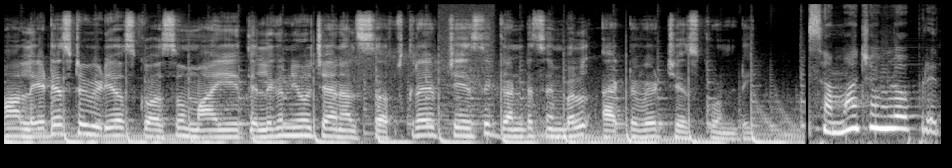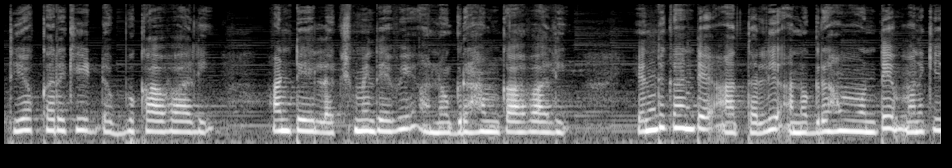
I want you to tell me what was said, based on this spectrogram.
మా లేటెస్ట్ వీడియోస్ కోసం మా ఈ తెలుగు న్యూస్ ఛానల్ సబ్స్క్రైబ్ చేసి గంట సింబల్ యాక్టివేట్ చేసుకోండి. సమాజంలో ప్రతి ఒక్కరికి డబ్బు కావాలి అంటే లక్ష్మీదేవి అనుగ్రహం కావాలి. ఎందుకంటే ఆ తల్లి అనుగ్రహం ఉంటే మనకి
